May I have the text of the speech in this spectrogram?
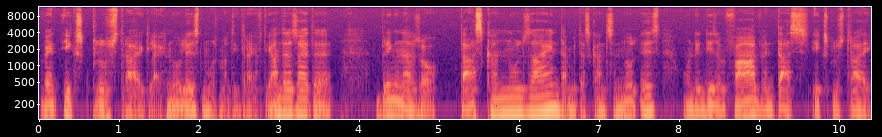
wenn x plus 3 gleich 0 ist, muss man die 3 auf die andere Seite bringen. Also das kann 0 sein, damit das Ganze 0 ist. Und in diesem Fall, wenn das x plus 3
